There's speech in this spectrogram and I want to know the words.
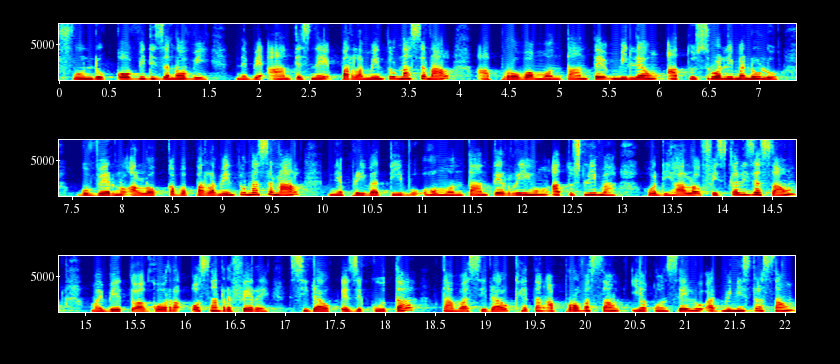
fundo Covid-19, nebe antes ne Parlamento Nacional aprova montante milhão atus rua lima nulo, governo aloca para Parlamento Nacional nia privativo o montante rihung atus lima ho dihalo mas beto agora osan refere sidau executa tambah sidau ketang aprovação e a Conselho Administração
